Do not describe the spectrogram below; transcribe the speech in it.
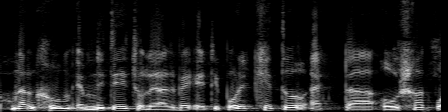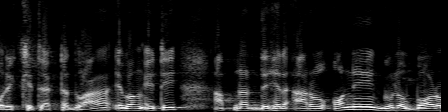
আপনার ঘুম এমনিতেই চলে আসবে। এটি পরীক্ষিত একটা ঔষধ, পরীক্ষিত একটা দোয়া এবং এটি আপনার দেহের আরও অনেকগুলো বড়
